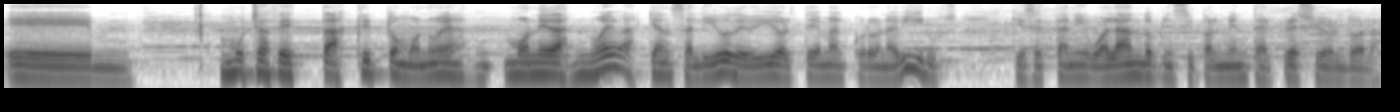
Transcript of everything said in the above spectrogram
Em, muchas de estas criptomonedas monedas nuevas que han salido debido al tema del coronavirus, que se están igualando principalmente al precio del dólar.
